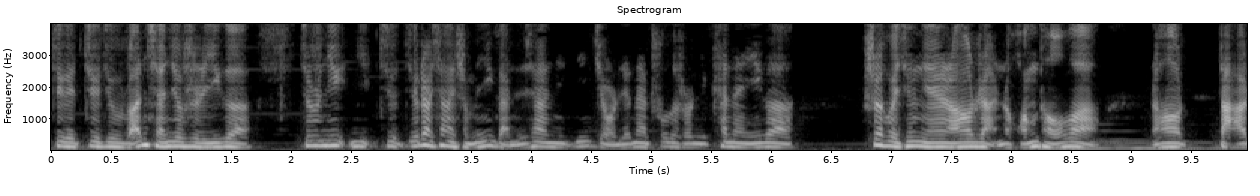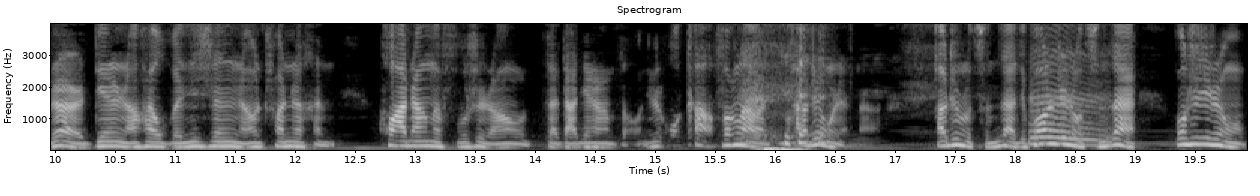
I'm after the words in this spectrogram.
这个这就完全就是一个，就是你你就有点像什么？你感觉像你你九十年代初的时候，你看见一个社会青年，然后染着黄头发，然后打着耳钉，然后还有纹身，然后穿着很夸张的服饰，然后在大街上走，你说我靠疯了，怎么还有这种人呢？还有这种存在，就光是这种存在，光是这种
